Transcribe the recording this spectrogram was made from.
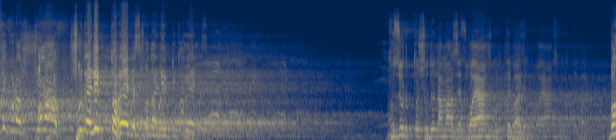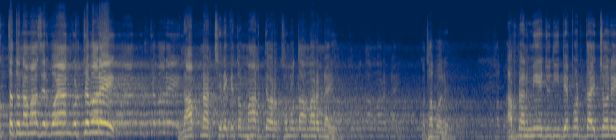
সেকুলার সমাজ সুদে লিপ্ত হয়ে গেছে? হুজুর তো শুধু নামাজের বয়ান করতে পারে। বক্তা তো নামাজের বয়ান করতে পারে। আপনার ছেলেকে তো মার দেওয়ার ক্ষমতা আমার নাই। কথা বলেন। আপনার মেয়ে যদি বেপর্দায় চলে,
